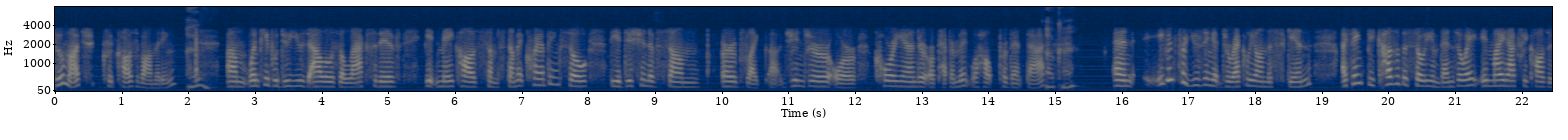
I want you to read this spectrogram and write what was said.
too much could cause vomiting. Oh. Um, when people do use aloe as a laxative, it may cause some stomach cramping. So the addition of some herbs like uh, ginger or coriander or peppermint will help prevent that. Okay. And even for using it directly on the skin, I think because of the sodium benzoate, it might actually cause a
